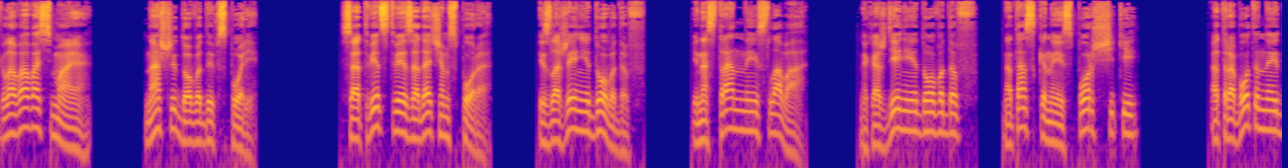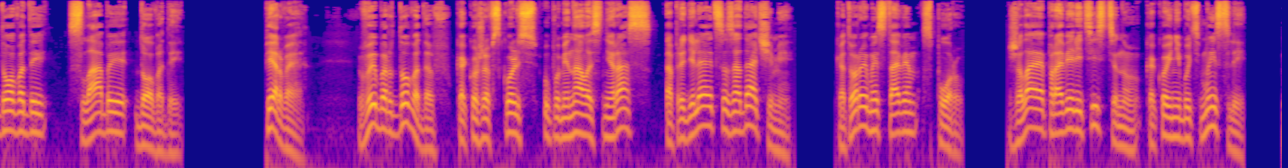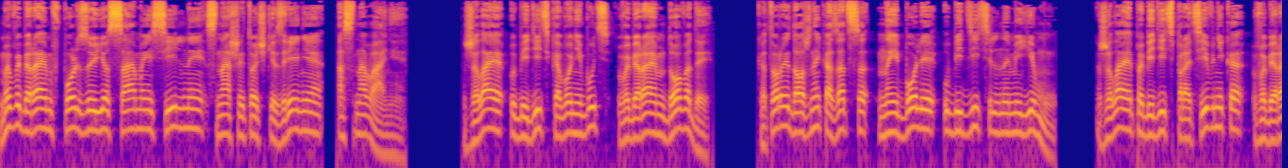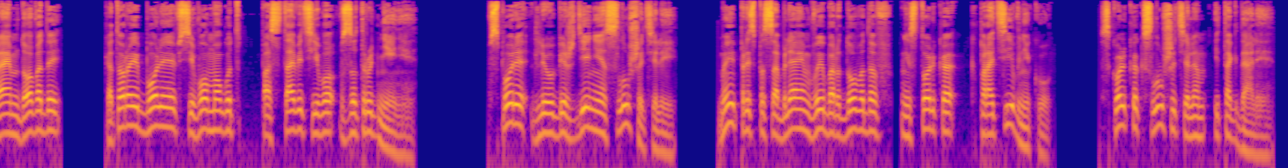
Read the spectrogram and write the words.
Глава восьмая. Наши доводы в споре. Соответствие задачам спора. Изложение доводов. Иностранные слова. Нахождение доводов. Натасканные спорщики. Отработанные доводы. Слабые доводы. Первое. Выбор доводов, как уже вскользь упоминалось не раз, определяется задачами, которые мы ставим спору. Желая проверить истину какой-нибудь мысли, мы выбираем в пользу ее самые сильные с нашей точки зрения основания. Желая убедить кого-нибудь, выбираем доводы, которые должны казаться наиболее убедительными ему. Желая победить противника, выбираем доводы, которые более всего могут поставить его в затруднение. В споре для убеждения слушателей мы приспособляем выбор доводов не столько к противнику, сколько к слушателям и так далее.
